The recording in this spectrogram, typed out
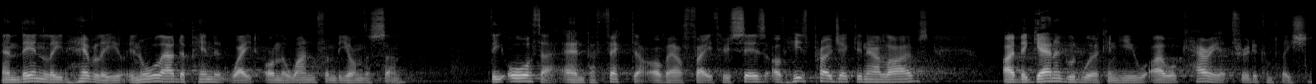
And then lean heavily in all our dependent weight on the one from beyond the sun, the author and perfecter of our faith, who says of his project in our lives, I began a good work in you, I will carry it through to completion.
